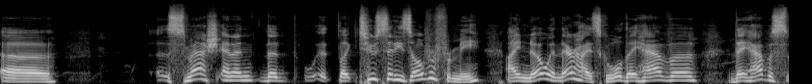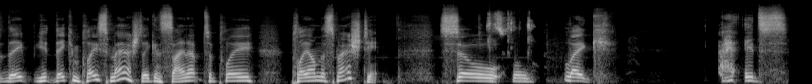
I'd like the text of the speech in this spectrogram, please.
uh Smash and then the like two cities over from me, I know in their high school they have a they have a they they can play Smash. They can sign up to play play on the Smash team. So cool. like it's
